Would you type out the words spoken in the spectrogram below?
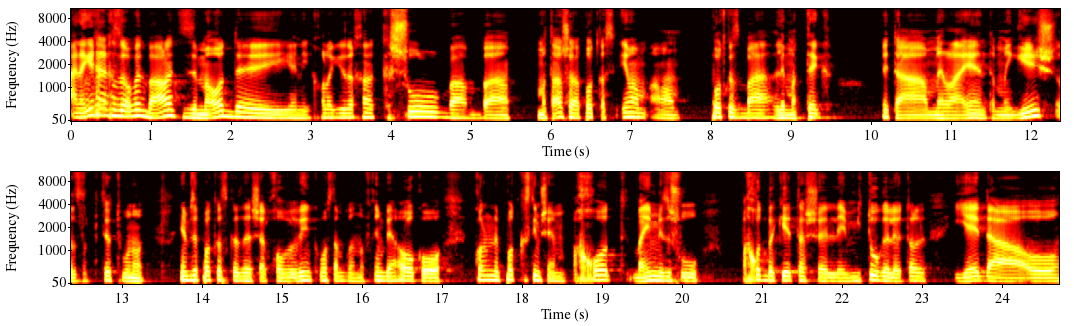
אני אגיד לך איך זה עובד בארץ, זה מאוד, אה, אני יכול להגיד לך, קשור במטרה של הפודקאסט. אם הפודקאסט בא למתג את המראיין, את המגיש, אז תהיה תמונות. אם זה פודקאסט כזה של חובבים כמו סתם נופחים בירוק או כל מיני פודקאסטים שהם פחות באים מאיזשהו פחות בקטע של מיתוג אלא יותר ידע או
